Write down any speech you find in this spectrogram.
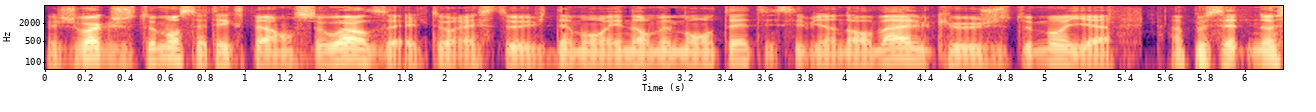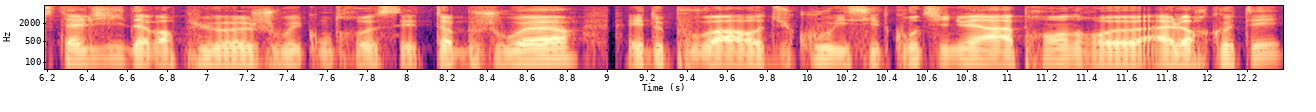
Mais Je vois que justement cette expérience Awards, elle te reste évidemment énormément en tête et c'est bien normal que justement il y a un peu cette nostalgie d'avoir pu euh, jouer contre ces top joueurs et de pouvoir euh, du coup essayer de continuer à apprendre euh, à leur côté.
